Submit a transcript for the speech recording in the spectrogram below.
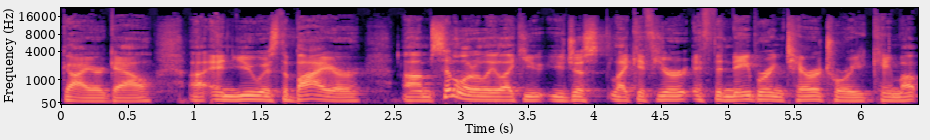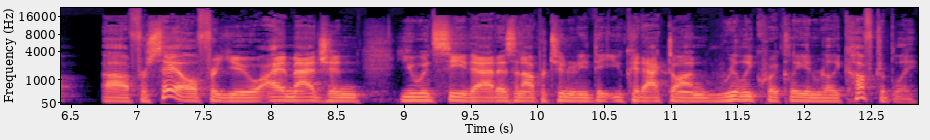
guy or gal. Uh, and you as the buyer um, similarly like you you just like if you're if the neighboring territory came up uh, for sale for you, I imagine you would see that as an opportunity that you could act on really quickly and really comfortably.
